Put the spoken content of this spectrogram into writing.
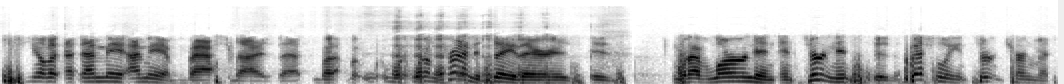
you know, I may, I may have bastardized that, but, but what, what I'm trying to say there is, is what I've learned in, in certain instances, especially in certain tournaments,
